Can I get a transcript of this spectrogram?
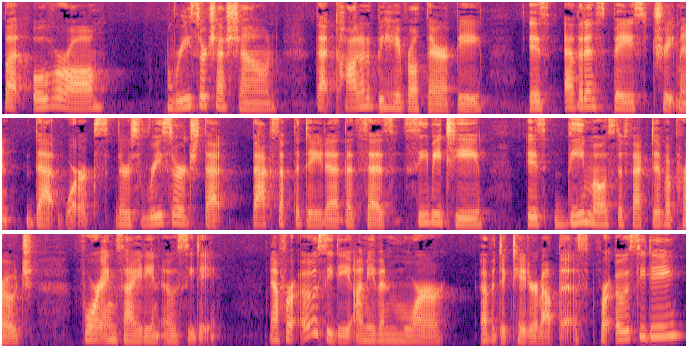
but overall, research has shown that cognitive behavioral therapy is evidence based treatment that works. There's research that backs up the data that says CBT is the most effective approach for anxiety and OCD. Now, for OCD, I'm even more of a dictator about this. For OCD,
